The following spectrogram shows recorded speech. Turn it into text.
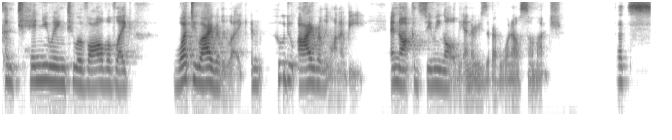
continuing to evolve of like, what do I really like and who do I really want to be, and not consuming all the energies of everyone else so much. That's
